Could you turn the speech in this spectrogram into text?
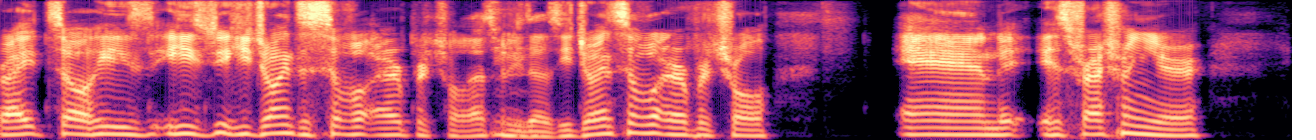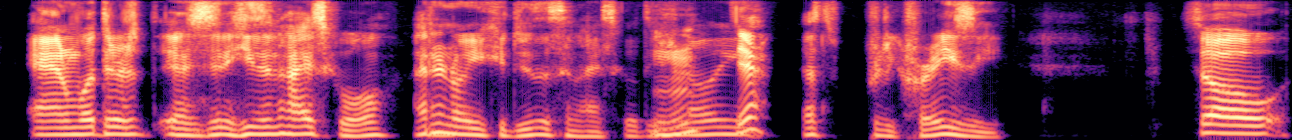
right? So he's he's he joins the Civil Air Patrol. That's what he Mhm. does. He joins Civil Air Patrol, and his freshman year. And what there's is he's in high school. I didn't know you could do this in high school. Did you Mhm. know? Yeah. that's pretty crazy. So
